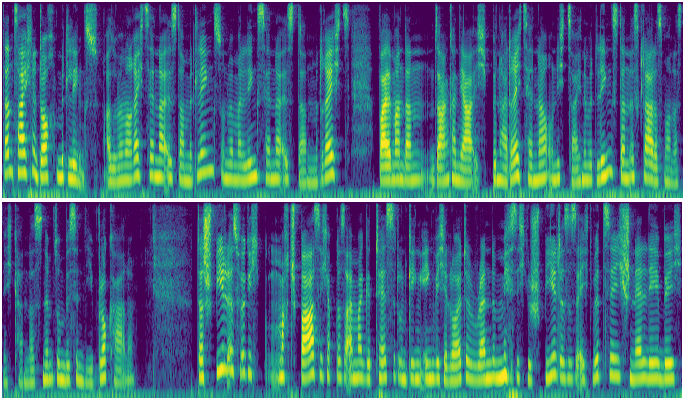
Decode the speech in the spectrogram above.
dann zeichne doch mit links. Also wenn man Rechtshänder ist, dann mit links und wenn man Linkshänder ist, dann mit rechts, weil man dann sagen kann, ja, ich bin halt Rechtshänder und ich zeichne mit links, dann ist klar, dass man das nicht kann. Das nimmt so ein bisschen die Blockade. Das Spiel ist wirklich, macht Spaß. Ich habe das einmal getestet und gegen irgendwelche Leute randommäßig gespielt. Das ist echt witzig, schnelllebig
